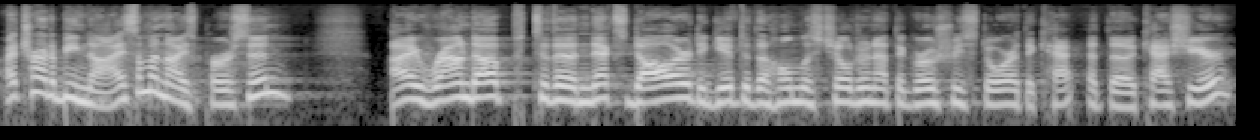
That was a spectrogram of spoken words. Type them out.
I try to be nice. I'm a nice person. I round up to the next dollar to give to the homeless children at the grocery store at the, ca- at the cashier.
